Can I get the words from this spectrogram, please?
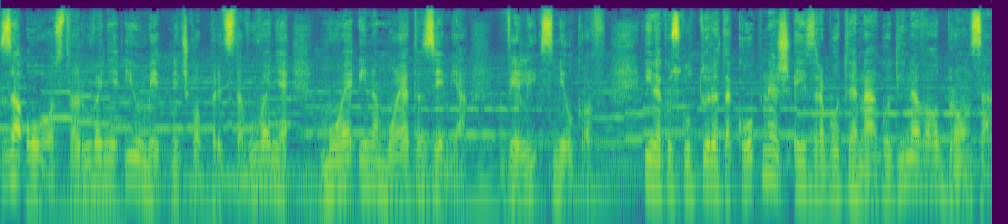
за ова остварување и уметничко представување мое и на мојата земја, вели Смилков. Инаку скулптурата Копнеш е изработена годинава од бронза.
